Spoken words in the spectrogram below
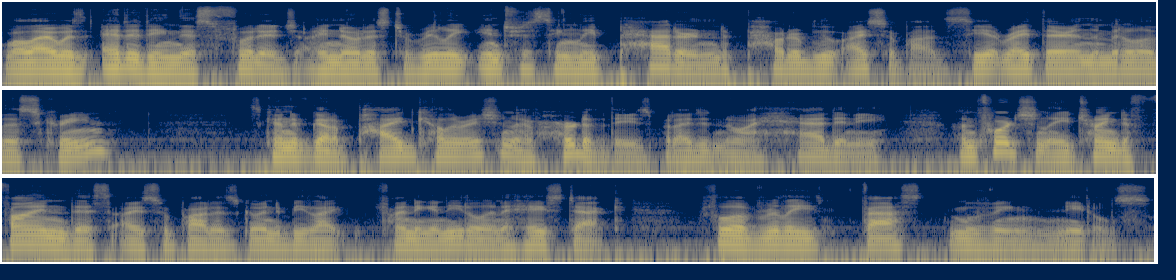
While I was editing this footage, I noticed a really interestingly patterned powder blue isopod. See it right there in the middle of the screen? It's kind of got a pied coloration. I've heard of these, but I didn't know I had any. Unfortunately, trying to find this isopod is going to be like finding a needle in a haystack full of really fast moving needles.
